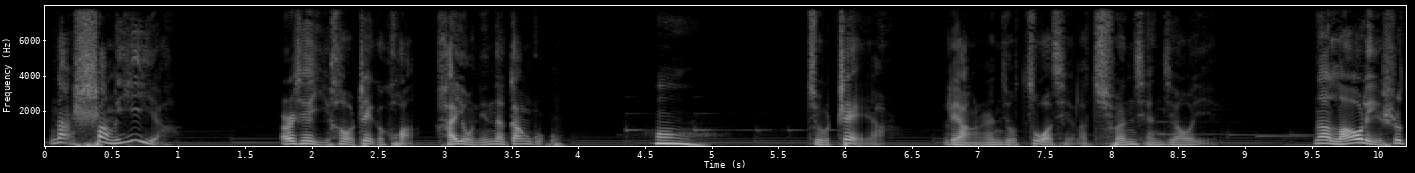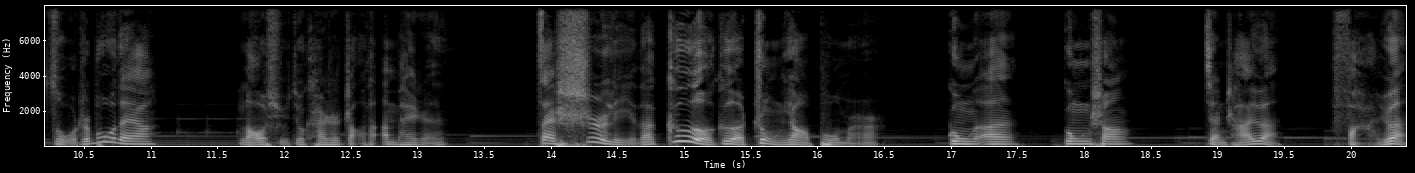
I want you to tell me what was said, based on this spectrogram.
那上亿啊！而且以后这个矿还有您的钢股。”哦，就这样，两人就做起了权钱交易。那老李是组织部的呀，老许就开始找他安排人，在市里的各个重要部门，公安、工商、检察院、法院，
